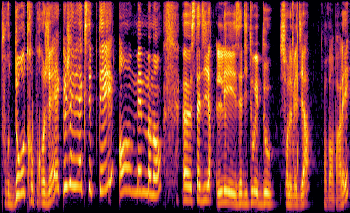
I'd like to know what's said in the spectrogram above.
pour d'autres projets que j'avais acceptés en même moment. C'est-à-dire les éditos hebdo sur le média, on va en parler,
